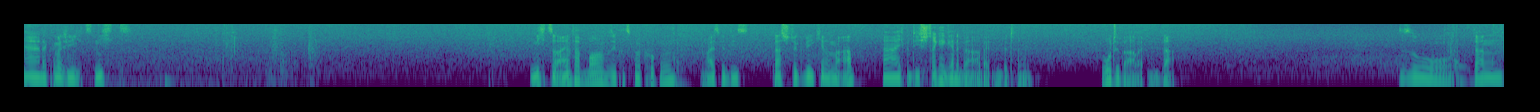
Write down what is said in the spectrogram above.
Ja, da können wir natürlich jetzt nicht nicht so einfach bauen. Muss ich kurz mal gucken. Reißen wir dies, das Stück Weg hier nochmal ab. Äh, ich würde die Strecke gerne bearbeiten, bitte. Route bearbeiten, da. So, dann...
